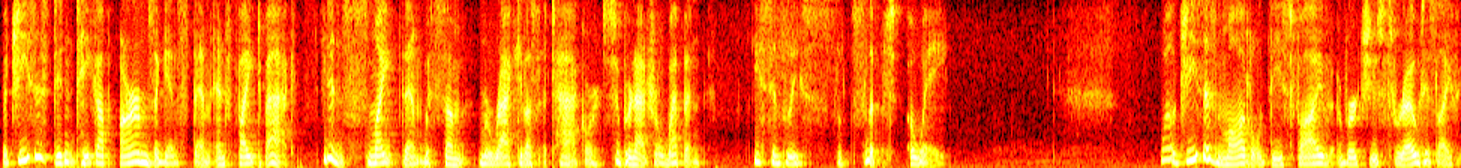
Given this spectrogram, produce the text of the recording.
But Jesus didn't take up arms against them and fight back. He didn't smite them with some miraculous attack or supernatural weapon. He simply sl- slipped away. While Jesus modeled these five virtues throughout his life,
